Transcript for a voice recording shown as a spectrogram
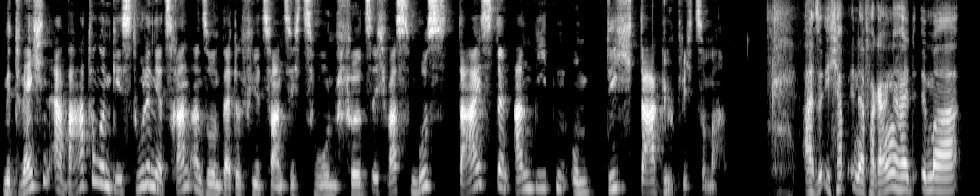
Mit welchen Erwartungen gehst du denn jetzt ran an so ein Battlefield 2042? Was muss DICE denn anbieten, um dich da glücklich zu machen? Also ich habe in der Vergangenheit immer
